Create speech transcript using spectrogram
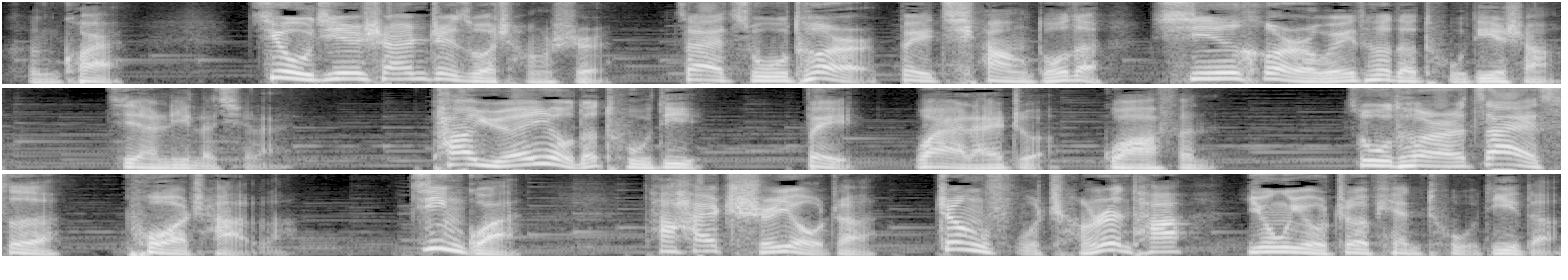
很快，旧金山这座城市在祖特尔被抢夺的新赫尔维特的土地上建立了起来，他原有的土地被外来者瓜分，祖特尔再次破产了，尽管。他还持有着政府承认他拥有这片土地的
